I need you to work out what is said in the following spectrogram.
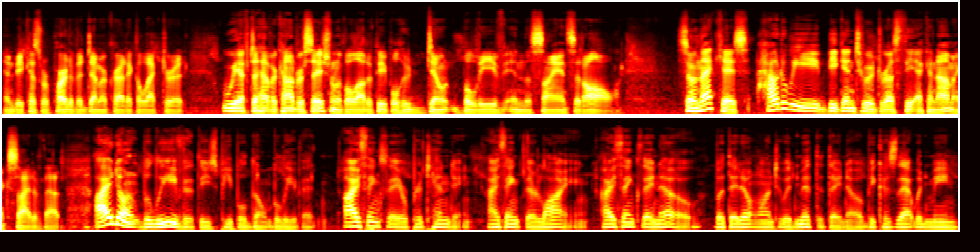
And because we're part of a democratic electorate, we have to have a conversation with a lot of people who don't believe in the science at all. So, in that case, how do we begin to address the economic side of that? I don't believe that these people don't believe it. I think they are pretending. I think they're lying. I think they know, but they don't want to admit that they know because that would mean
